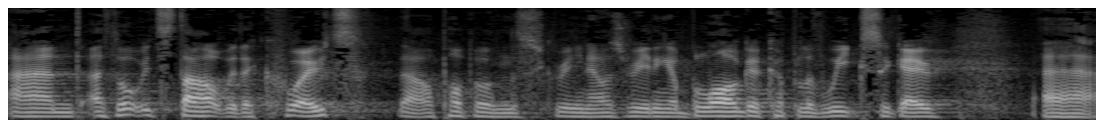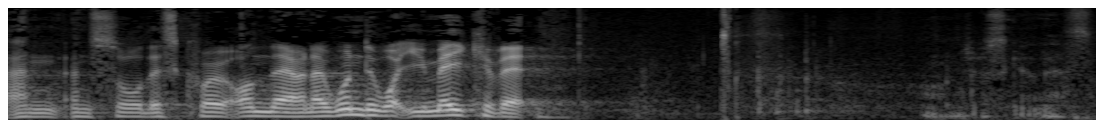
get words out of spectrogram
And I thought we'd start with a quote that I'll pop on the screen. I was reading a blog a couple of weeks ago uh, and, and saw this quote on there, and I wonder what you make of it. I'll just get this.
